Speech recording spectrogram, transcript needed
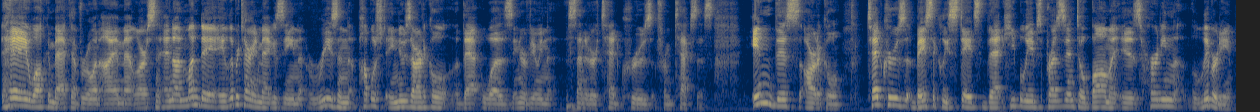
Hey, welcome back everyone. I am Mat Larson, and on Monday, a libertarian magazine, Reason, published a news article that was interviewing Senator Ted Cruz from Texas. In this article, Ted Cruz basically states that he believes President Obama is hurting liberty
